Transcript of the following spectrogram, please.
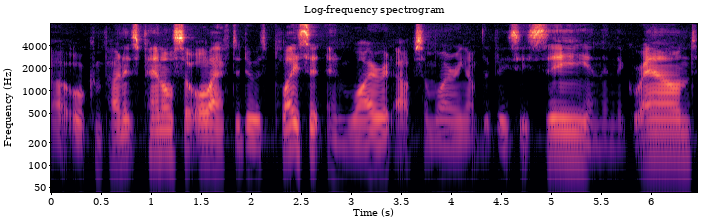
uh, or components panel. So all I have to do is place it and wire it up. So I'm wiring up the VCC and then the ground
